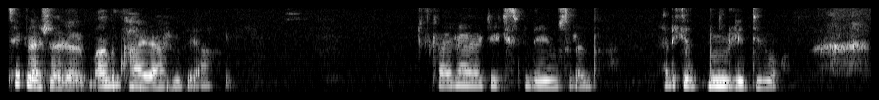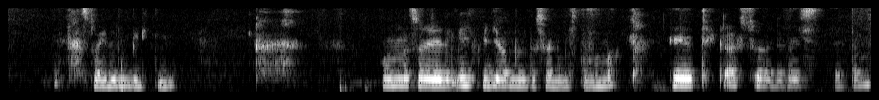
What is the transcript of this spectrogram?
Tekrar söylüyorum. Adım Kayra Hülya. Kayra erkek ismi değil bu sırada. Herkes böyle diyor. Söyledim bildim. Onu da söyledim. İlk videomda da söylemiştim ama e, tekrar söylemek istedim.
